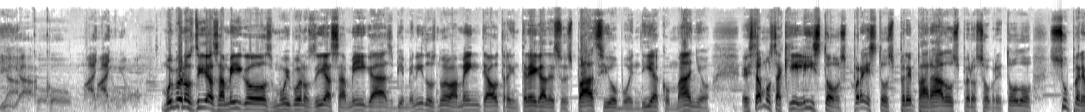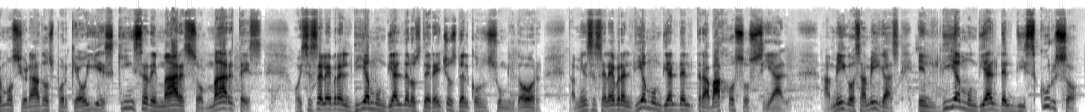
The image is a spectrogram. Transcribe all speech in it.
día, con Maño. Muy buenos días amigos, muy buenos días amigas, bienvenidos nuevamente a otra entrega de su espacio Buen día con Maño. Estamos aquí listos, prestos, preparados, pero sobre todo súper emocionados porque hoy es 15 de marzo, martes. Hoy se celebra el Día Mundial de los Derechos del Consumidor. También se celebra el Día Mundial del Trabajo Social. Amigos, amigas, el Día Mundial del Discurso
